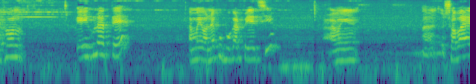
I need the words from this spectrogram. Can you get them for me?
এখন এইগুলাতে আমি অনেক উপকার পেয়েছি। আমি সবাই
